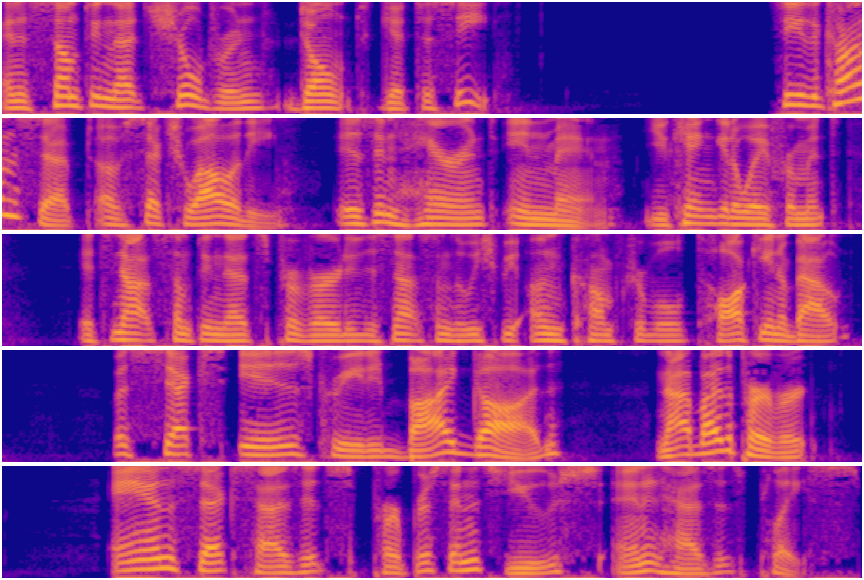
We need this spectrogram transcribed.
And it's something that children don't get to see. See, the concept of sexuality is inherent in man. You can't get away from it. It's not something that's perverted. It's not something we should be uncomfortable talking about. But sex is created by God, not by the pervert. And sex has its purpose and its use, and it has its place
